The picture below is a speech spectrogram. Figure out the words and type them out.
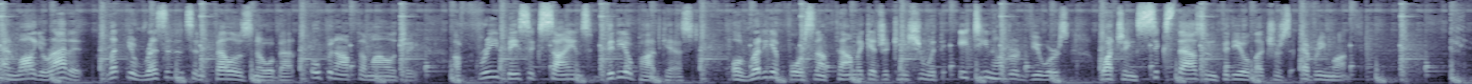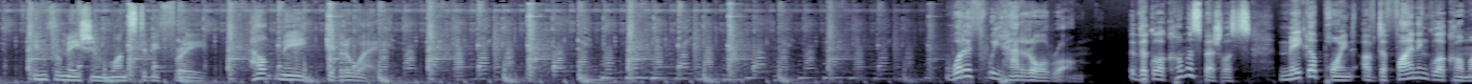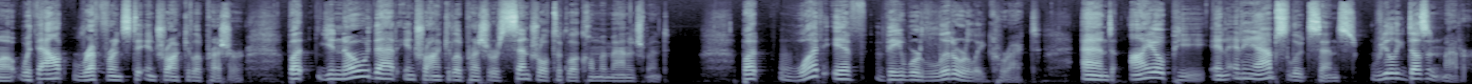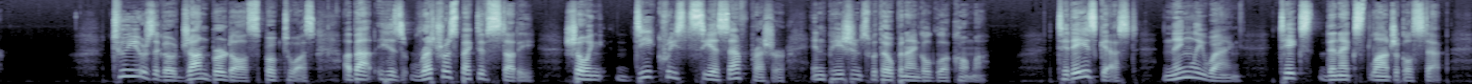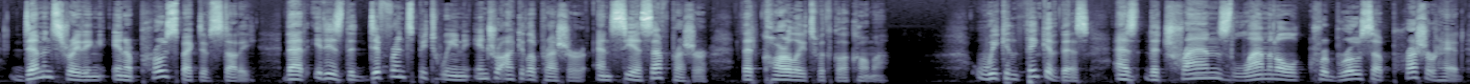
And while you're at it, let your residents and fellows know about Open Ophthalmology, a free basic science video podcast already a force in ophthalmic education with 1,800 viewers watching 6,000 video lectures every month information wants to be free. Help me give it away. What if we had it all wrong? The glaucoma specialists make a point of defining glaucoma without reference to intraocular pressure, but you know that intraocular pressure is central to glaucoma management. But what if they were literally correct and IOP in any absolute sense really doesn't matter? Two years ago, John Berdahl spoke to us about his retrospective study showing decreased CSF pressure in patients with open angle glaucoma. Today's guest, Ningli Wang, takes the next logical step, demonstrating in a prospective study that it is the difference between intraocular pressure and CSF pressure that correlates with glaucoma. We can think of this as the translaminal cribrosa pressure head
